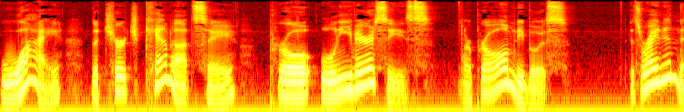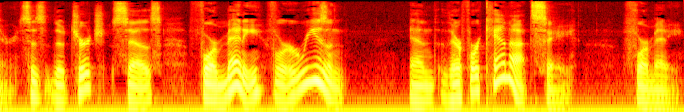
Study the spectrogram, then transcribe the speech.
why the Church cannot say pro universis or pro omnibus. It's right in there. It says the Church says for many for a reason, and therefore cannot say for many.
